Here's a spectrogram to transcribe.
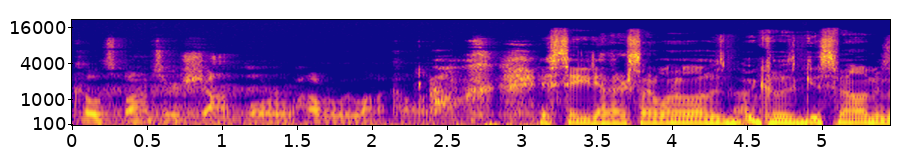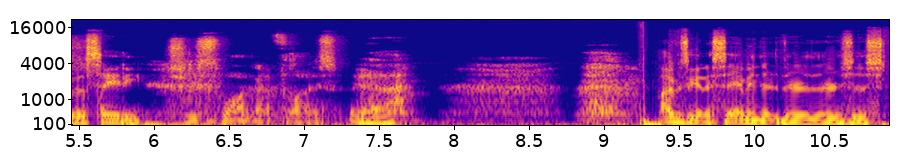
co-sponsor shop or however we want to call it. It's Sadie down there, so I wonder who's, who's smelling me, but Sadie. She's swatting at flies. Yeah. I was gonna say, I mean, there, there, there's just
